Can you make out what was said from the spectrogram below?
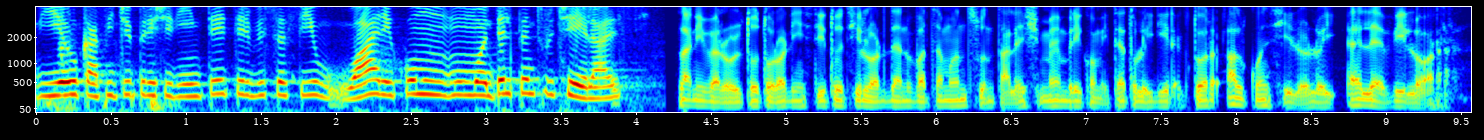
eu, ca vicepreședinte, trebuie să fiu oarecum un model pentru ceilalți. La nivelul tuturor instituțiilor de învățământ sunt aleși membrii Comitetului Director al Consiliului Elevilor.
